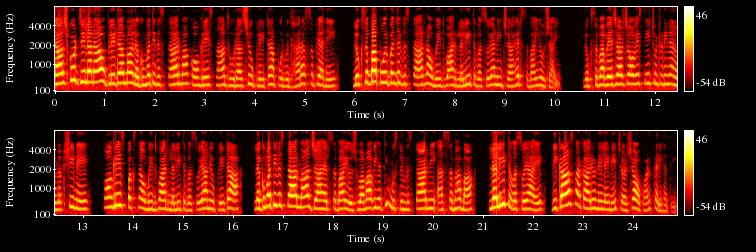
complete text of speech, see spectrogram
રાજકોટ જિલ્લાના ઉપલેટામાં લઘુમતી વિસ્તારમાં કોંગ્રેસના ધોરાજી ઉપલેટા પૂર્વ ધારાસભ્ય અને લોકસભા પોરબંદર વિસ્તારના ઉમેદવાર લલિત વસોયાની જાહેર સભા યોજાઈ. લોકસભા બે હજાર ચોવીસની ચૂંટણીને અનુલક્ષીને કોંગ્રેસ પક્ષના ઉમેદવાર લલિત વસોયાની ઉપલેટા લઘુમતી વિસ્તારમાં જાહેર સભા યોજવામાં આવી હતી. મુસ્લિમ વિસ્તારની આ સભામાં લલિત વસોયાએ વિકાસના કાર્યોને લઈને ચર્ચાઓ પણ કરી હતી.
